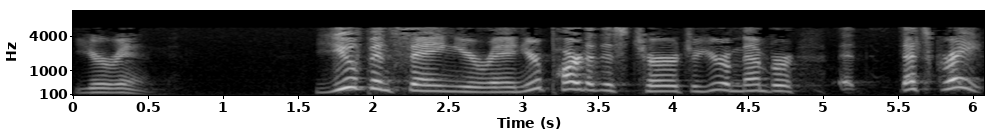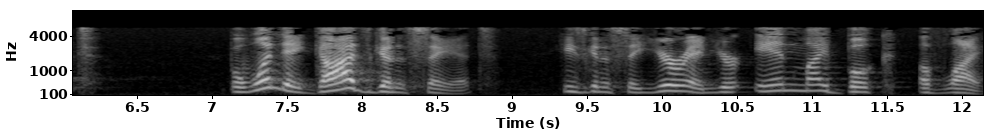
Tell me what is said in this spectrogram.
you're in. You've been saying you're in. You're part of this church or you're a member. That's great. But one day God's going to say it He's going to say, You're in. You're in my book of life.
